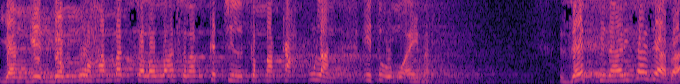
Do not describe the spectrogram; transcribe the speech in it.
yang gendong Muhammad sallallahu alaihi wasallam kecil ke Makkah pulang itu Ummu Aiman. Zaid bin Harisah siapa?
